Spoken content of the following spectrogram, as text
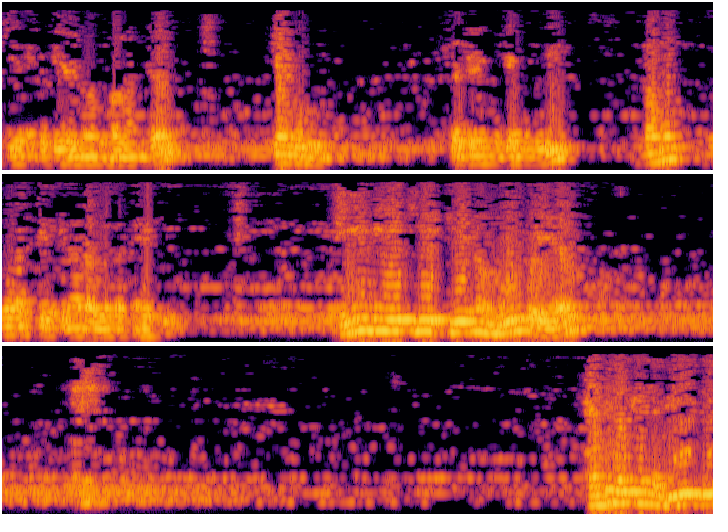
කියන එක තේරෙනවද බලන්න ගැඹුරුයි. සැපෙන් ගැඹුරුයි. නමුත් මොනක් කියන දවල්කට හැකි. ජීවිතයේ තියෙන රූපය හැදිලා තියෙන වීර්ය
